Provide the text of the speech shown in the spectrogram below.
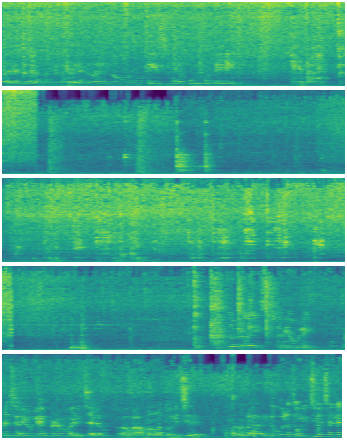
കരണ്ട് വരണം കേട്ടോ. കരണ്ട് വരുന്നതോറും ടേസ്റ്റ് ഇങ്ങനെ കൂടിക്കൊണ്ടേയിരിക്കും. ഇതുകൊണ്ട് ഗൈസ് ചെറിയ ഉള്ളി. ഇവിടെ ചെറിയ ഉള്ളി എപ്പോഴും കഴിച്ചാലും അമ്മാമ തൊലിച്ച് തരും. അപ്പൊ നമ്മൾ ഇതുപോലെ തൊലിച്ച് വെച്ചാലേ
